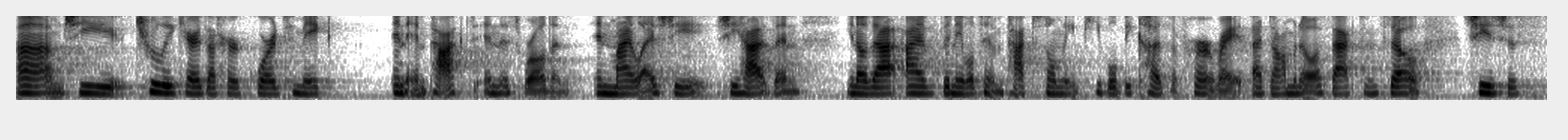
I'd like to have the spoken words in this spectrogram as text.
um, she truly cares at her core to make an impact in this world and in my life she she has and you know that I've been able to impact so many people because of her right that domino effect and so she's just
